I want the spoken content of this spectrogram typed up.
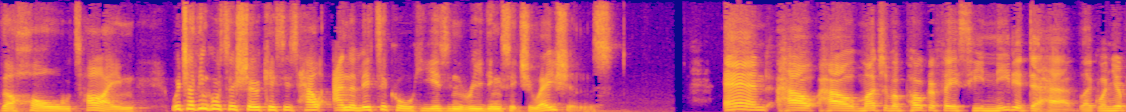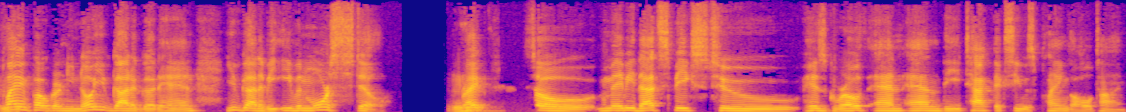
the whole time which I think also showcases how analytical he is in reading situations. And how how much of a poker face he needed to have. Like when you're playing mm-hmm. poker and you know you've got a good hand, you've got to be even more still. Mm-hmm. Right? So maybe that speaks to his growth and and the tactics he was playing the whole time.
